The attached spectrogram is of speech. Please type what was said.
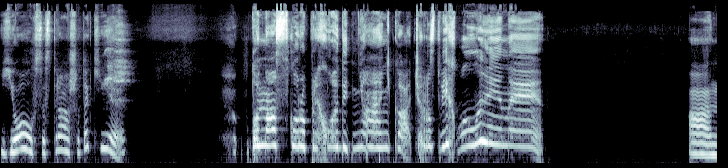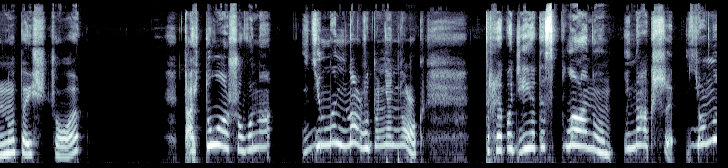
Йоу, сестра, що таке? До нас скоро приходить нянька через дві хвилини. А, ну то й що? Та й то, що вона її ненавиджу няньок. Треба діяти з планом, інакше я не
